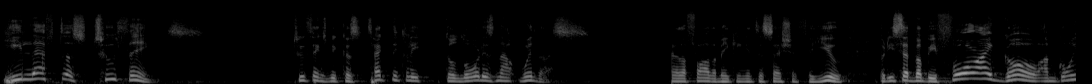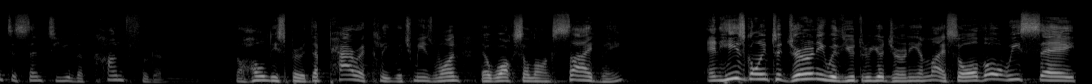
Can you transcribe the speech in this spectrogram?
He left us two things Two things, because technically the Lord is not with us. The Father making intercession for you. But he said, But before I go, I'm going to send to you the Comforter, the Holy Spirit, the Paraclete, which means one that walks alongside me. And He's going to journey with you through your journey in life. So, although we say,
